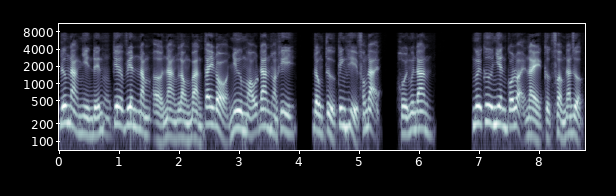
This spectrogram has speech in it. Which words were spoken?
đương nàng nhìn đến kia viên nằm ở nàng lòng bàn tay đỏ như máu đan hoàn khi, đồng tử kinh hỉ phóng đại, hồi nguyên đan. Ngươi cư nhiên có loại này cực phẩm đan dược.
